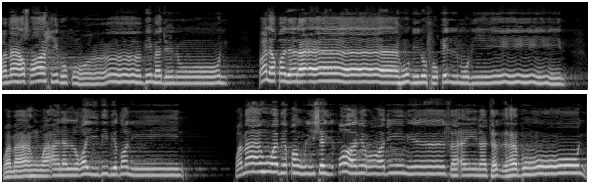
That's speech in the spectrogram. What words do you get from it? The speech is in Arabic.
وما صاحبكم بمجنون ولقد رآه بلفق المبين وما هو على الغيب بضنين وما هو بقول شيطان رجيم فأين تذهبون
